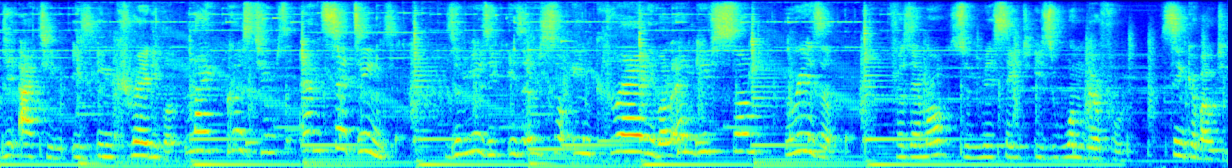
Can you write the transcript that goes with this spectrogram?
the acting is incredible, like costumes and settings. The music is also incredible and gives some reason. Furthermore, the message is wonderful. Think about it.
